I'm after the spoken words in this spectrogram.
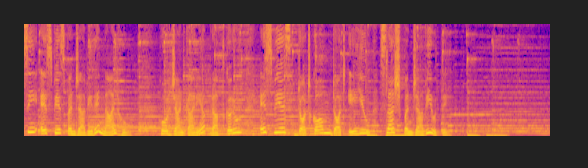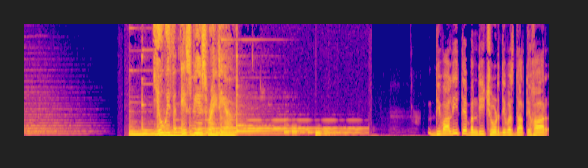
ਤੁਸੀਂ SBS ਪੰਜਾਬੀ ਦੇ ਨਾਲ ਹੋ। ਹੋਰ ਜਾਣਕਾਰੀਆਂ ਪ੍ਰਾਪਤ ਕਰੋ svs.com.au/punjabi ਉਤੇ। You're with SBS Radio. ਦੀਵਾਲੀ ਤੇ ਬੰਦੀ ਛੋੜ ਦਿਵਸ ਦਾ ਤਿਉਹਾਰ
